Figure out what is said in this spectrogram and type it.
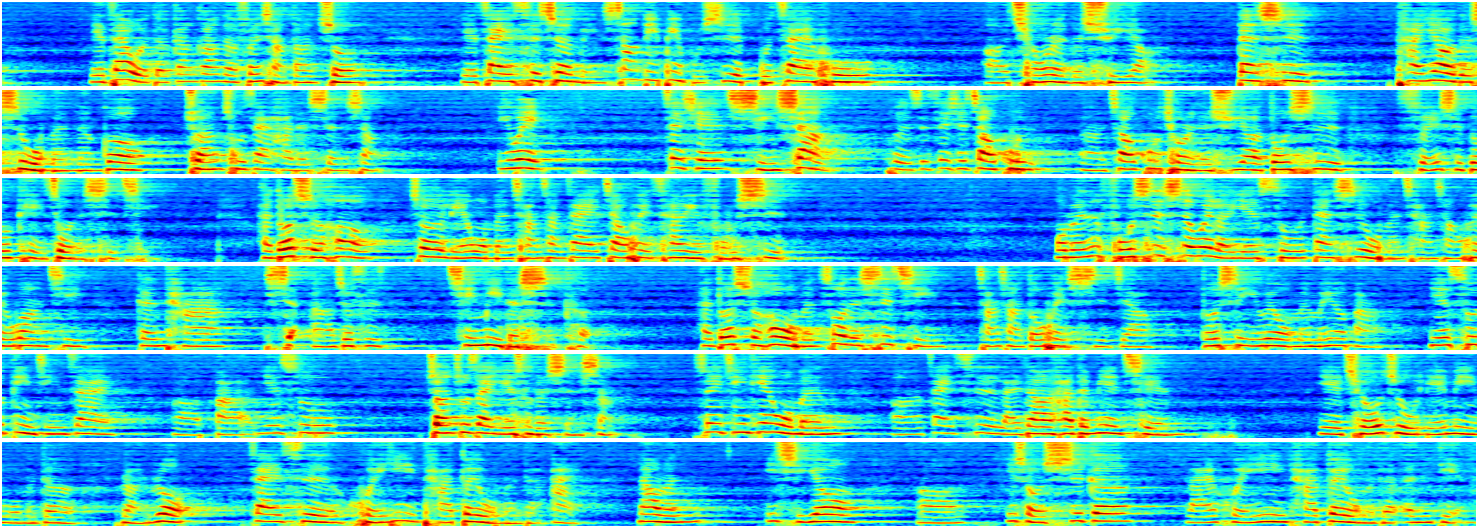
也在我的刚刚的分享当中，也再一次证明，上帝并不是不在乎啊穷人的需要，但是他要的是我们能够专注在他的身上，因为这些行善或者是这些照顾。呃，照顾穷人的需要都是随时都可以做的事情。很多时候，就连我们常常在教会参与服侍，我们服侍是为了耶稣，但是我们常常会忘记跟他相啊，就是亲密的时刻。很多时候，我们做的事情常常都会失焦，都是因为我们没有把耶稣定睛在啊，把耶稣专注在耶稣的身上。所以，今天我们。呃，再次来到他的面前，也求主怜悯我们的软弱，再一次回应他对我们的爱。那我们一起用呃一首诗歌来回应他对我们的恩典。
